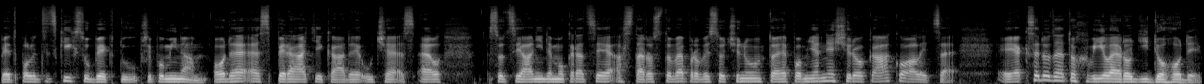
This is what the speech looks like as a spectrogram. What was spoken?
Pět politických subjektů, připomínám ODS, Piráti, KDU, ČSL, sociální demokracie a starostové pro Vysočinu, to je poměrně široká koalice. Jak se do této chvíle rodí dohody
